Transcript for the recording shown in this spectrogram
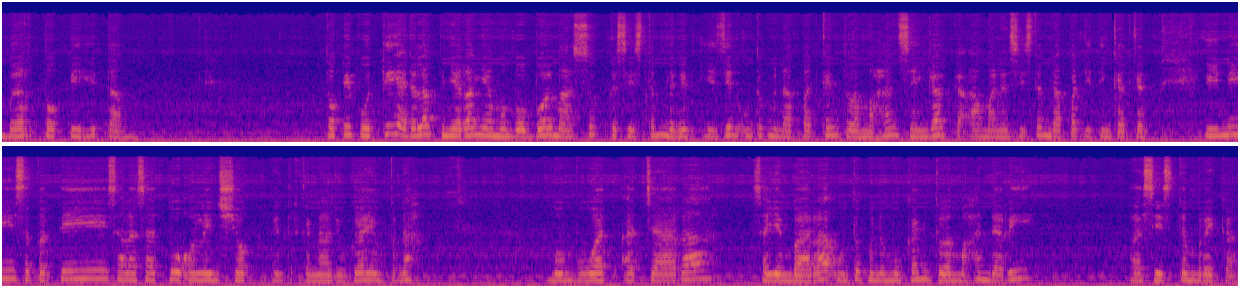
bertopi hitam. Topi putih adalah penyerang yang membobol masuk ke sistem dengan izin untuk mendapatkan kelemahan sehingga keamanan sistem dapat ditingkatkan. Ini seperti salah satu online shop yang terkenal juga yang pernah membuat acara sayembara untuk menemukan kelemahan dari uh, sistem mereka.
